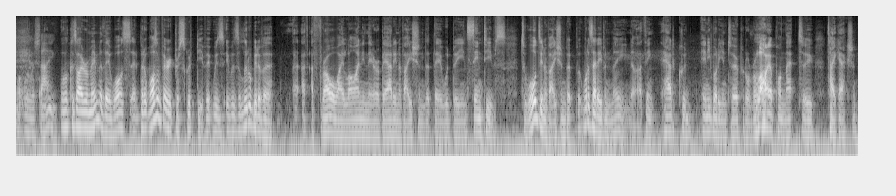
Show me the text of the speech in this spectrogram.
what we were saying. Well, because I remember there was, but it wasn't very prescriptive. It was it was a little bit of a, a, a throwaway line in there about innovation that there would be incentives towards innovation. But but what does that even mean? I think how could anybody interpret or rely upon that to take action?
